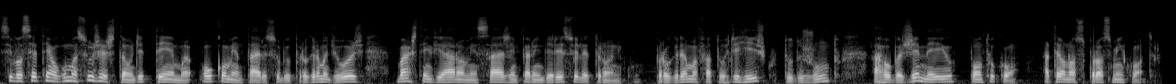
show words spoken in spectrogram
Se você tem alguma sugestão de tema ou comentário sobre o programa de hoje, basta enviar uma mensagem para o endereço eletrônico programa fator de risco, tudo junto, arroba gmail.com. Até o nosso próximo encontro.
